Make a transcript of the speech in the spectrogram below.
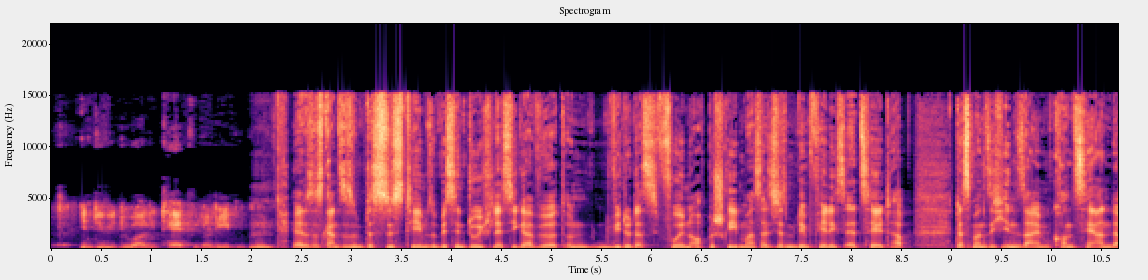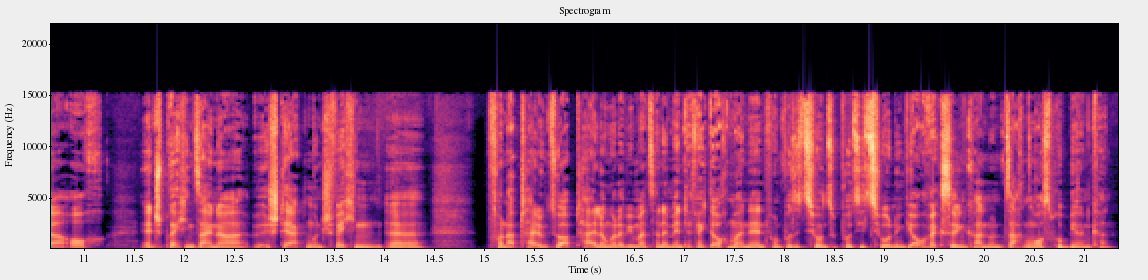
äh, Individualität wieder leben können. Mhm. Ja, dass das ganze das System so ein bisschen durchlässiger wird und wie du das vorhin auch beschrieben hast, als ich das mit dem Felix erzählt habe, dass man sich in seinem Konzern da auch entsprechend seiner Stärken und Schwächen äh, von Abteilung zu Abteilung oder wie man es dann im Endeffekt auch mal nennt, von Position zu Position irgendwie auch wechseln kann und Sachen ausprobieren kann.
